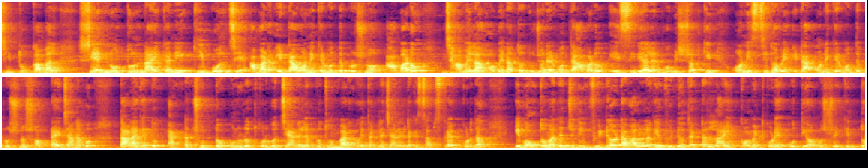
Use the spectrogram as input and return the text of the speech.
জিতু কামাল, সে নতুন নায়িকা নিয়ে কি বলছে? আবার এটাও অনেকের মধ্যে প্রশ্ন, আবারও ঝামেলা হবে না তো দুজনের মধ্যে? আবারও এই সিরিয়ালের ভবিষ্যৎ কি অনিশ্চিত হবে? এটা অনেকের মধ্যে প্রশ্ন সবটাই জানাব তার আগে তো একটা ছোট্ট অনুরোধ করব, চ্যানেলে প্রথমবার হয়ে থাকলে চ্যানেলটাকে সাবস্ক্রাইব করে দাও এবং তোমাদের যদি ভিডিওটা ভালো লাগে, ভিডিওতে একটা লাইক, কমেন্ট করে অতি অবশ্যই কিন্তু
